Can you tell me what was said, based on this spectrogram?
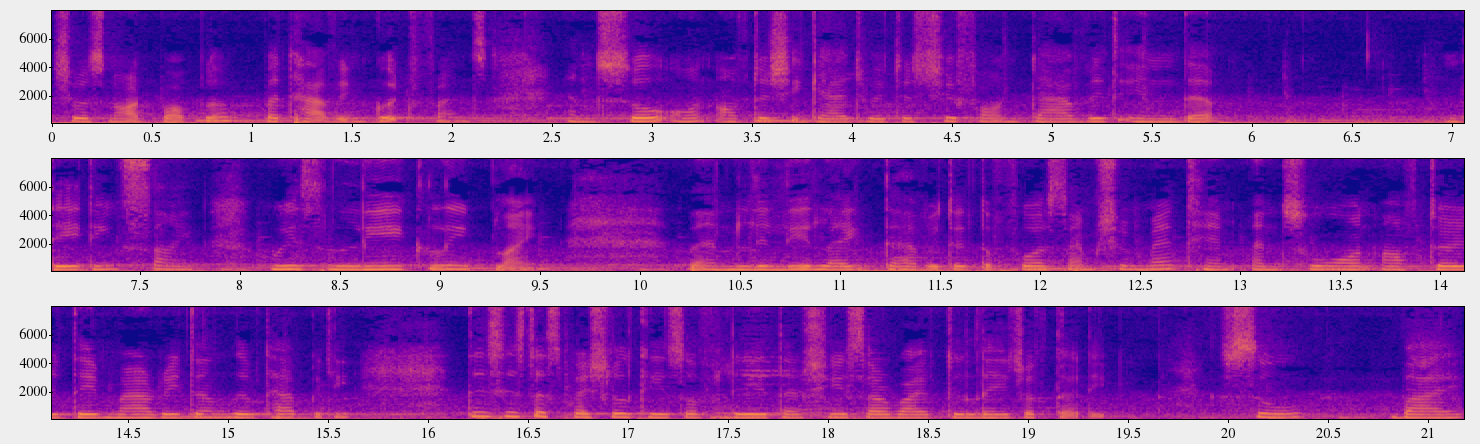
She was not popular but having good friends. And so on after she graduated she found david in the dating site who is legally blind. Then Lily liked David at the first time she met him, and so on after they married and lived happily. This is the special case of Lily that she survived till the age of 30. So, by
